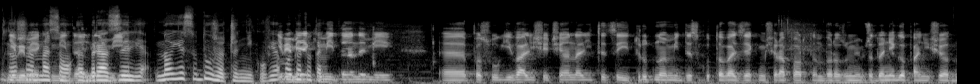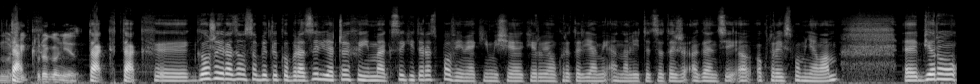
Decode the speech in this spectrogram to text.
Nie wiem, jakimi są danymi, Brazylia. No jest dużo czynników. Ja nie wiem, jakimi tak... danymi E, posługiwali się ci analitycy i trudno mi dyskutować z jakimś raportem, bo rozumiem, że do niego pani się odnosi, tak, którego nie znam. Tak, tak. E, gorzej radzą sobie tylko Brazylia, Czechy i Meksyk i teraz powiem, jakimi się kierują kryteriami analitycy tejże agencji, o, o której wspomniałam. E, biorą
